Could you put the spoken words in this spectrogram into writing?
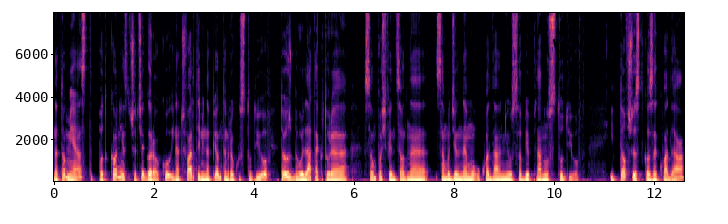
Natomiast pod koniec trzeciego roku i na czwartym i na piątym roku studiów to już były lata, które są poświęcone samodzielnemu układaniu sobie planu studiów. I to wszystko zakłada,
